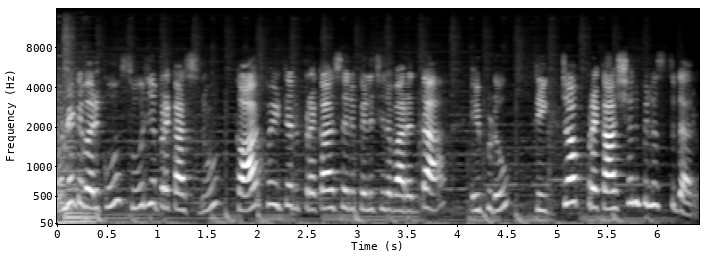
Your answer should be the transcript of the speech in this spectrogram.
మొన్నటి వరకు సూర్యప్రకాష్ను కార్పొరేటర్ ప్రకాష్ అని పిలిచిన వారంతా ఇప్పుడు టిక్ టాక్ ప్రకాష్ అని పిలుస్తున్నారు.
